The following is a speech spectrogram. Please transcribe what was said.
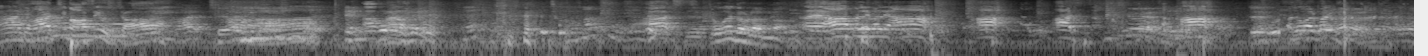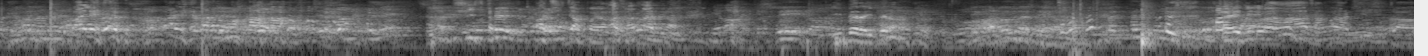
아 이거 하지 마세요 진짜. 아 아 올라 아 진짜. 정말 놀랐나? 아 빨리 빨리. 아아아 아, 진짜 아, 아 정말 빨리. 빨리 해줘. 빨리 해달라고. 아 진짜. 아 진짜 아파요 아 장난 아니라 이빼라 이빼라 아 해주지 마 아 아니에요 진짜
